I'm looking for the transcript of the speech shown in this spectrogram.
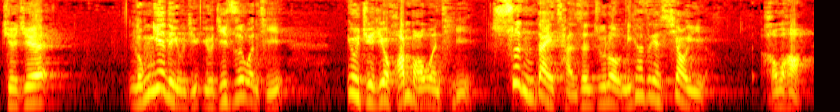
解决农业的有机有机质问题，又解决环保问题，顺带产生猪肉。你看这个效益好不好？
